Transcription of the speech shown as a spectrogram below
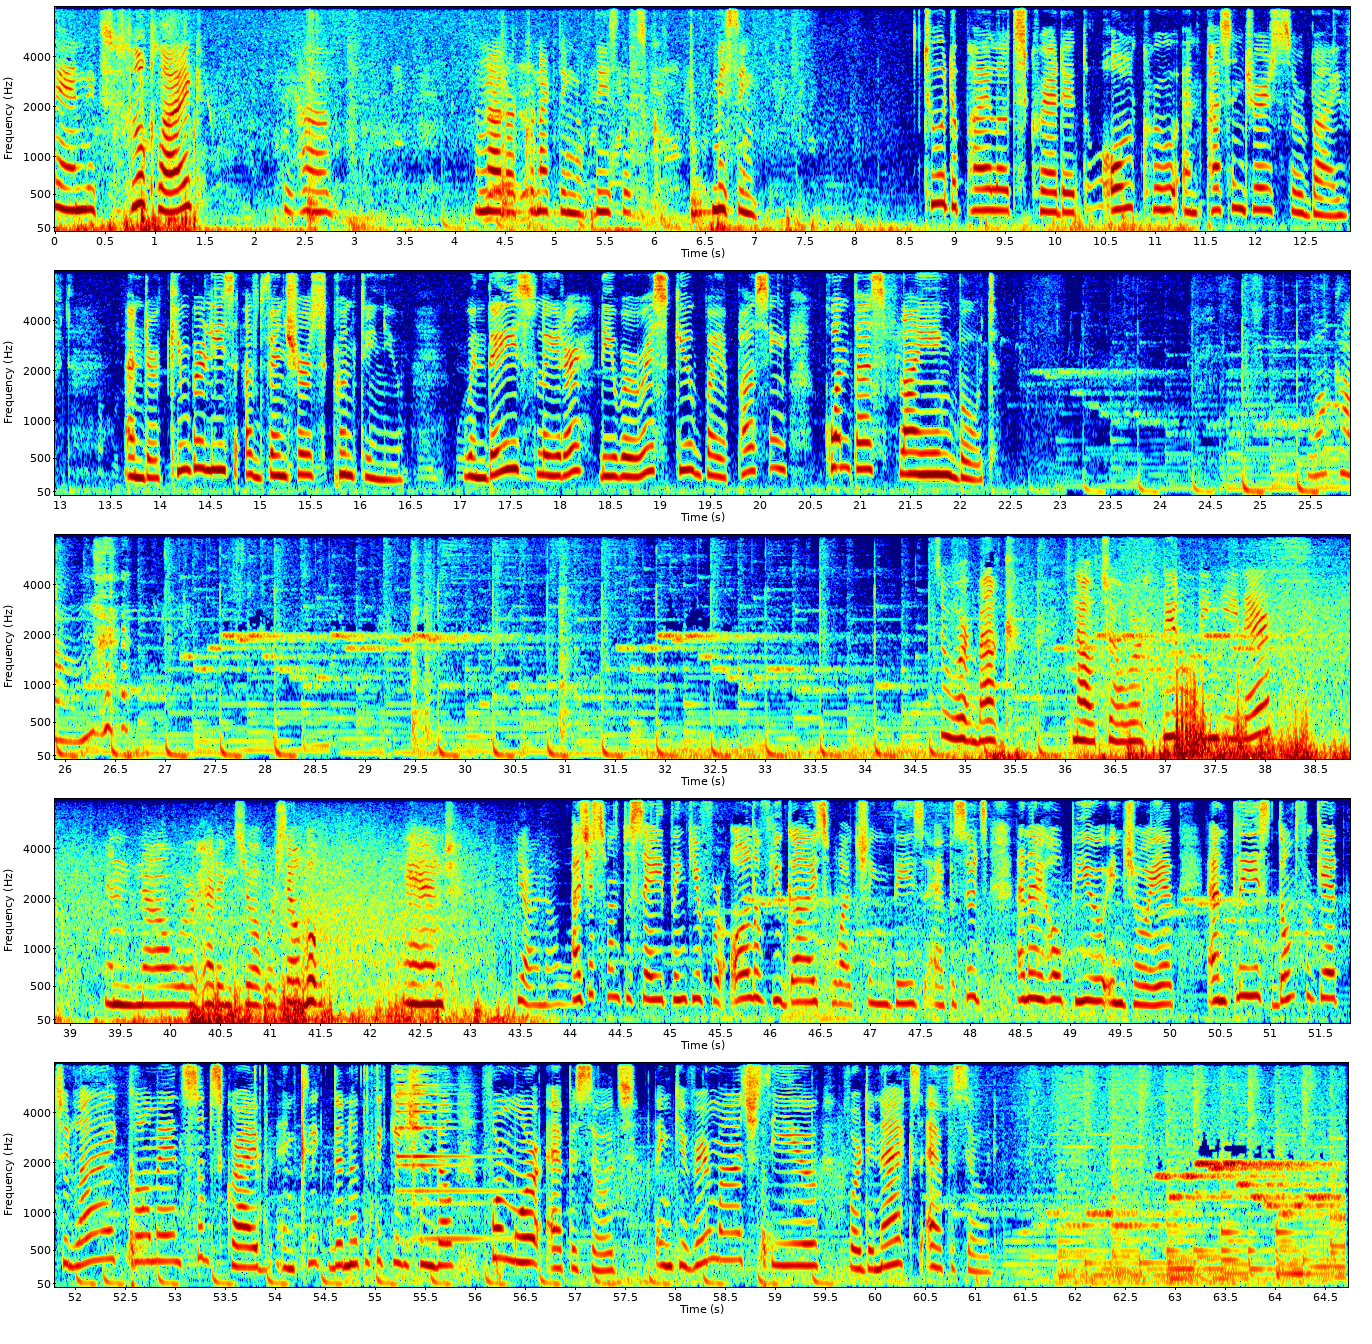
And it look like they have another connecting of these that's missing. To the pilot's credit, all crew and passengers survived and their Kimberley's adventures continue. When days later, they were rescued by a passing Qantas flying boat. Welcome. so we're back now to our little dinghy there. And now we're heading to our sailboat. And yeah now i just want to say thank you for all of you guys watching these episodes and i hope you enjoy it and please don't forget to like comment subscribe and click the notification bell for more episodes thank you very much see you for the next episode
